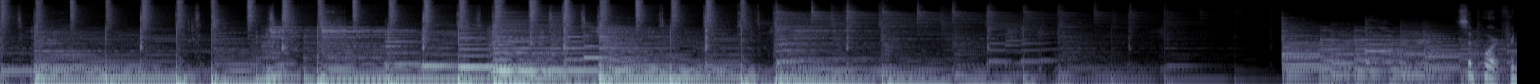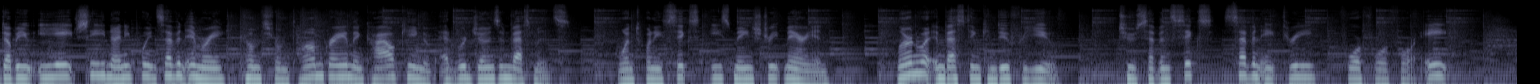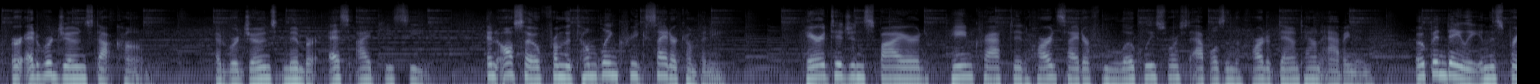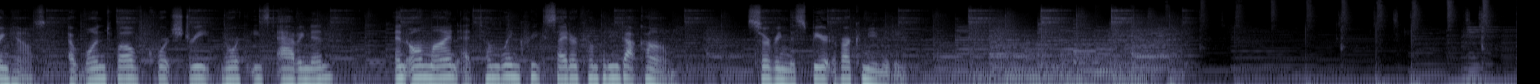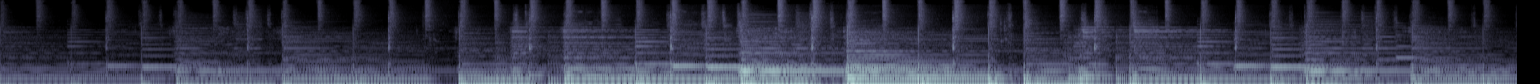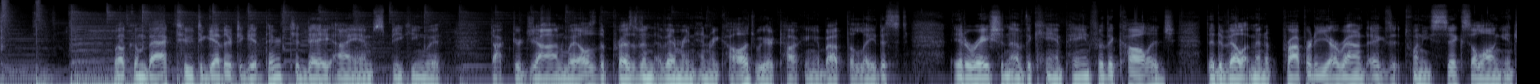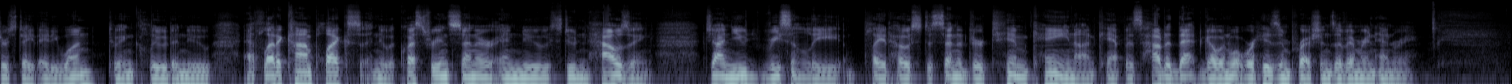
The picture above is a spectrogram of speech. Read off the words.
Support for WEHC 90.7 Emory comes from Tom Graham and Kyle King of Edward Jones Investments. 126 East Main Street, Marion. Learn what investing can do for you. 276 783 4448 or edwardjones.com. Edward Jones member SIPC. And also from the Tumbling Creek Cider Company. Heritage inspired, handcrafted hard cider from locally sourced apples in the heart of downtown Abingdon. Open daily in the Springhouse at 112 Court Street, Northeast Abingdon, and online at tumblingcreekcidercompany.com, serving the spirit of our community. Back to Together to Get There. Today I am speaking with Dr. John Wells, the president of Emory and Henry College. We are talking about the latest iteration of the campaign for the college, the development of property around Exit 26 along Interstate 81 to include a new athletic complex, a new equestrian center, and new student housing. John, you recently played host to Senator Tim Kaine on campus. How did that go, and what were his impressions of Emory and Henry?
